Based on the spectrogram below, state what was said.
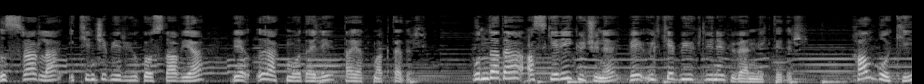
Israrla ikinci bir Yugoslavya ve Irak modeli dayatmaktadır. Bunda da askeri gücüne ve ülke büyüklüğüne güvenmektedir. Halbuki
